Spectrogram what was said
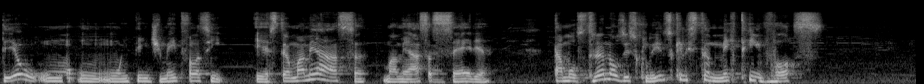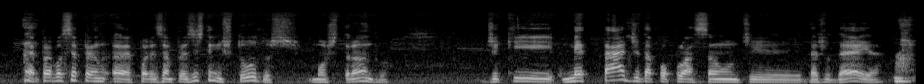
deu um, um, um entendimento, fala assim, esta é uma ameaça, uma ameaça é. séria. Tá mostrando aos excluídos que eles também têm voz. É, para você, é, por exemplo, existem estudos mostrando de que metade da população de, da Judéia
